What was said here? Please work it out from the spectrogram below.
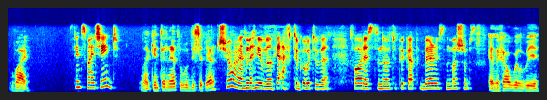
Why? Things might change. Like internet would disappear? Sure, and then you will have to go to the forest, you know, to pick up berries and mushrooms. And how will we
